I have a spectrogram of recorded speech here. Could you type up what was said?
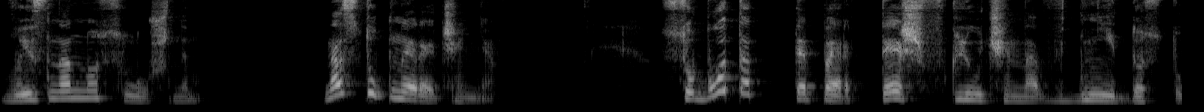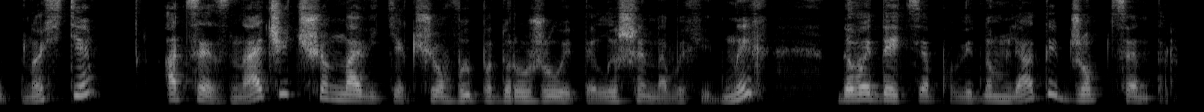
визнано слушним. Наступне речення. Субота тепер теж включена в дні доступності, А це значить, що навіть якщо ви подорожуєте лише на вихідних, доведеться повідомляти Джоб Центр.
